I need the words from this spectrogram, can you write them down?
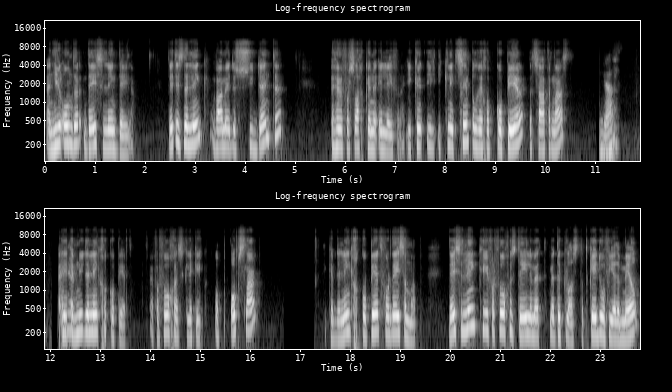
En hieronder deze link delen. Dit is de link waarmee de studenten hun verslag kunnen inleveren. Je, kun, je, je klikt simpelweg op kopiëren, dat staat ernaast. Ja. En ik heb nu de link gekopieerd. En vervolgens klik ik op opslaan. Ik heb de link gekopieerd voor deze map. Deze link kun je vervolgens delen met, met de klas. Dat kun je doen via de mail.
